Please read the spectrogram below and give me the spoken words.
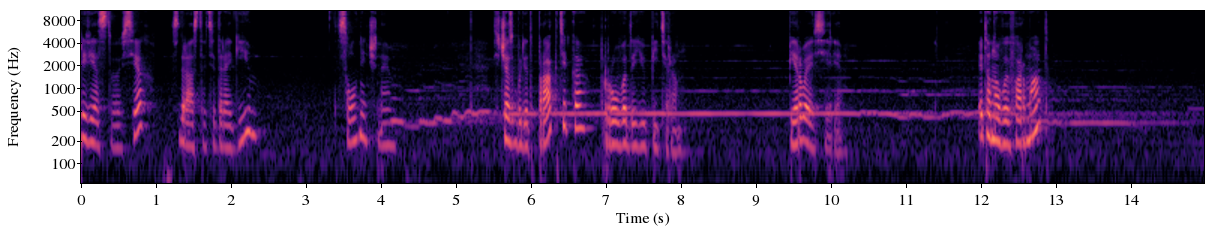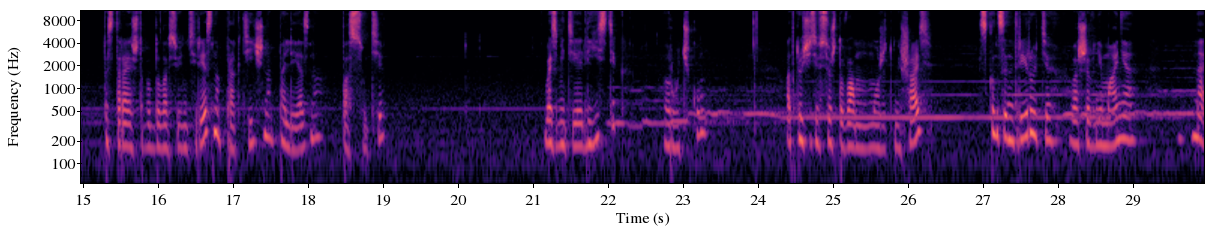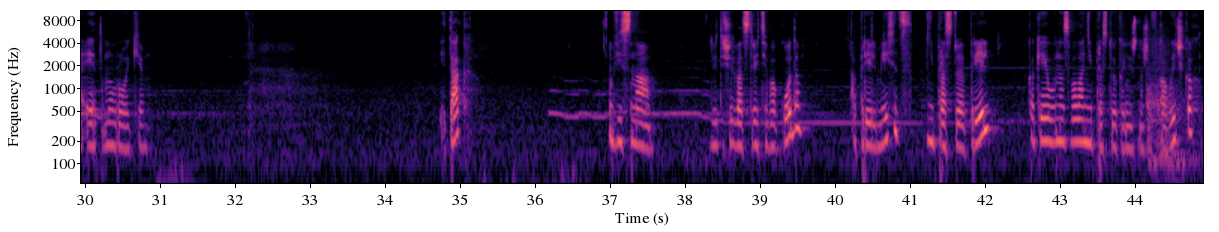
Приветствую всех! Здравствуйте, дорогие, солнечные! Сейчас будет практика провода Юпитера. Первая серия. Это новый формат. Постараюсь, чтобы было все интересно, практично, полезно, по сути. Возьмите листик, ручку, отключите все, что вам может мешать, сконцентрируйте ваше внимание – на этом уроке. Итак, весна 2023 года, апрель месяц, непростой апрель, как я его назвала, непростой, конечно же, в кавычках.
